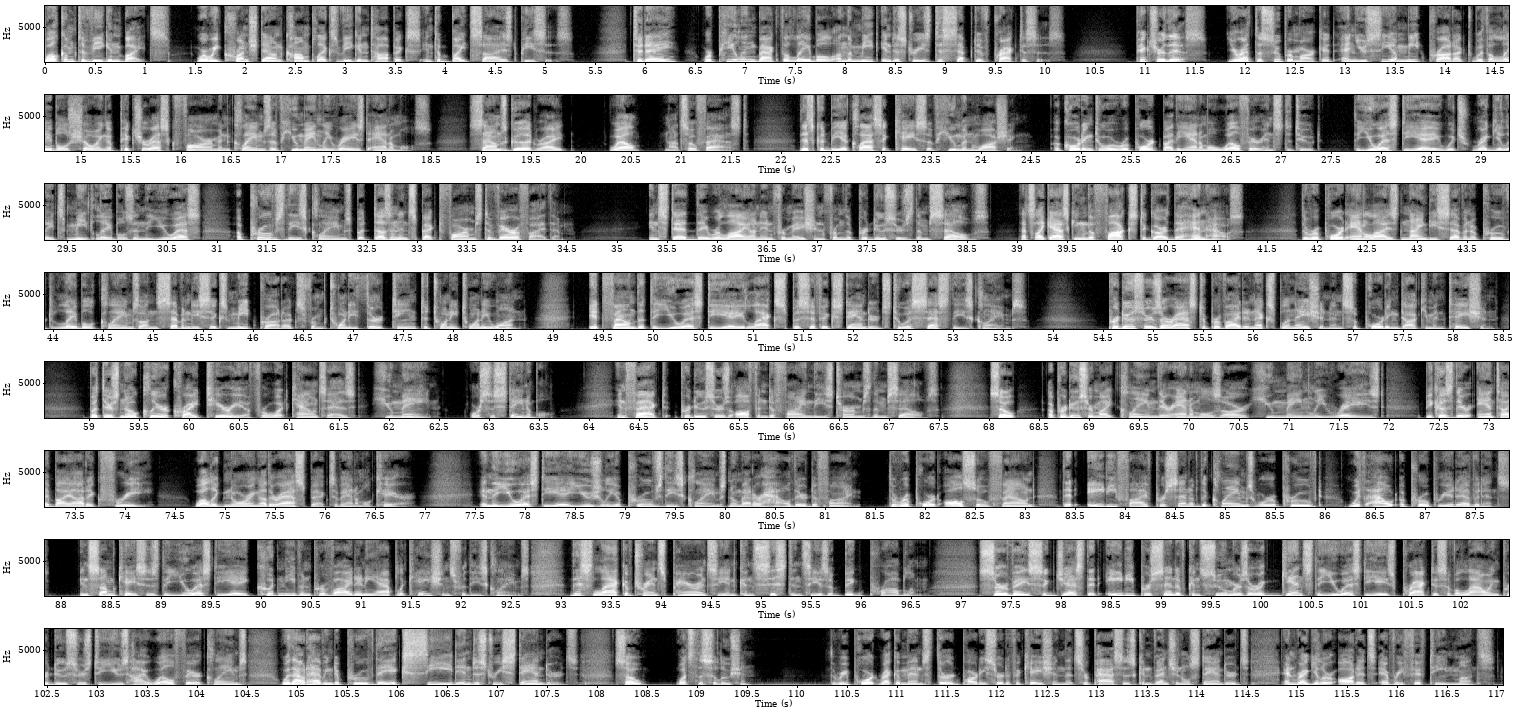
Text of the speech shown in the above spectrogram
Welcome to Vegan Bites, where we crunch down complex vegan topics into bite sized pieces. Today, we're peeling back the label on the meat industry's deceptive practices. Picture this you're at the supermarket and you see a meat product with a label showing a picturesque farm and claims of humanely raised animals. Sounds good, right? Well, not so fast. This could be a classic case of humanewashing. According to a report by the Animal Welfare Institute, the USDA, which regulates meat labels in the U.S., approves these claims but doesn't inspect farms to verify them. Instead, they rely on information from the producers themselves. That's like asking the fox to guard the henhouse. The report analyzed 97 approved label claims on 76 meat products from 2013 to 2021. It found that the USDA lacks specific standards to assess these claims. Producers are asked to provide an explanation and supporting documentation, but there's no clear criteria for what counts as humane or sustainable. In fact, producers often define these terms themselves. So, a producer might claim their animals are humanely raised because they're antibiotic free, while ignoring other aspects of animal care and the USDA usually approves these claims no matter how they're defined. The report also found that 85% of the claims were approved without appropriate evidence. In some cases, the USDA couldn't even provide any applications for these claims. This lack of transparency and consistency is a big problem. Surveys suggest that 80% of consumers are against the USDA's practice of allowing producers to use high welfare claims without having to prove they exceed industry standards. So, what's the solution? The report recommends third party certification that surpasses conventional standards and regular audits every 15 months.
